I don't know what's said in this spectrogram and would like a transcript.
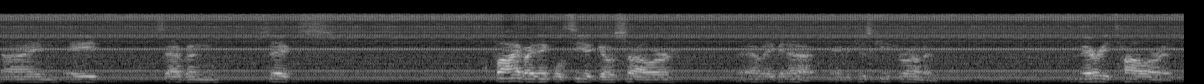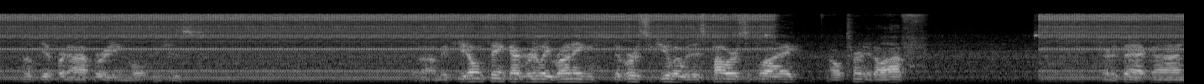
9, 8, 7, 6, 5 I think we'll see it go sour. Yeah, maybe not. Maybe just keep running. Very tolerant of different operating voltages. Um, if you don't think I'm really running the VersaFueler with this power supply, I'll turn it off turn it back on.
